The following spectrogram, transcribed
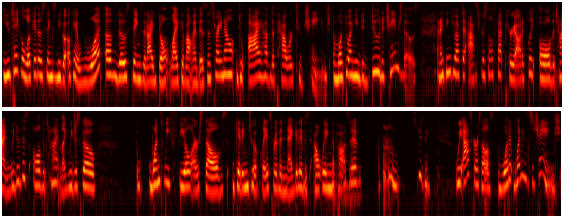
you take a look at those things and you go, okay, what of those things that I don't like about my business right now do I have the power to change? And what do I need to do to change those? And I think you have to ask yourself that periodically all the time. We do this all the time. Like we just go, once we feel ourselves getting to a place where the negative is outweighing the positive, excuse me we ask ourselves what what needs to change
